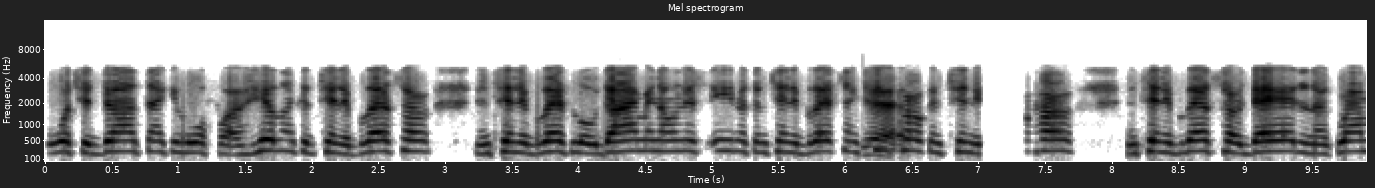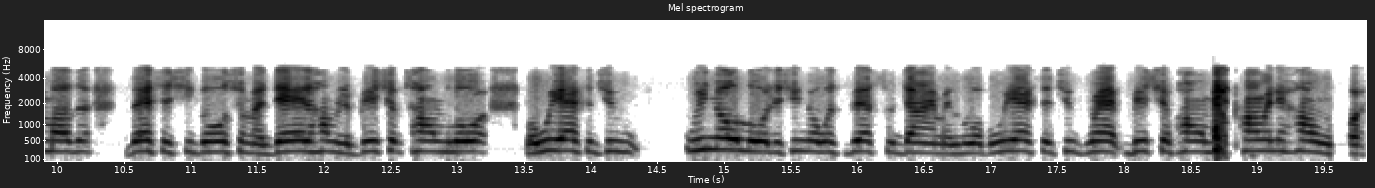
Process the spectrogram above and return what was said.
for what you've done. Thank you, Lord, for healing. Continue to bless her. Continue to bless Little Diamond on this evening. Continue to bless and keep her. Continue her. Continue to bless her dad and her grandmother. Bless as she goes from her dad home to Bishop's home, Lord. But we ask that you we know, Lord, that you know what's best for Diamond, Lord, but we ask that you grant Bishop home a permanent home, Lord.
